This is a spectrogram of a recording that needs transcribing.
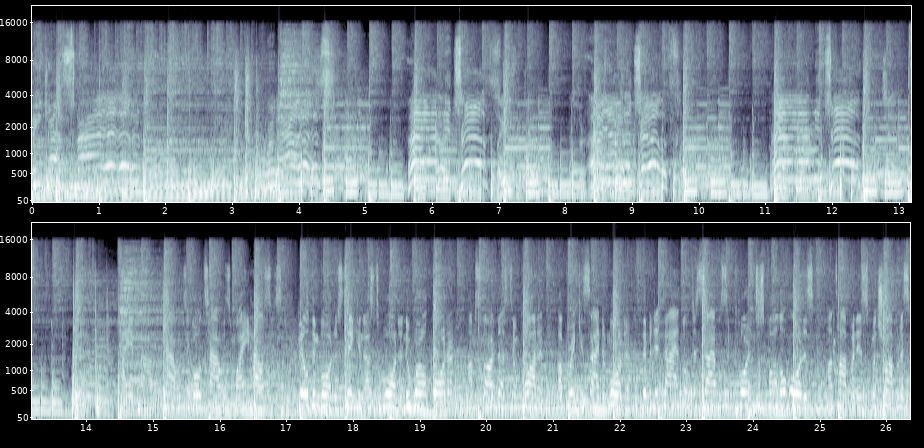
be just fine Building borders, taking us toward a new world order. I'm stardust and water, a brick inside the mortar. Live and die, don't decide what's important, just follow orders. On top of this, metropolis,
